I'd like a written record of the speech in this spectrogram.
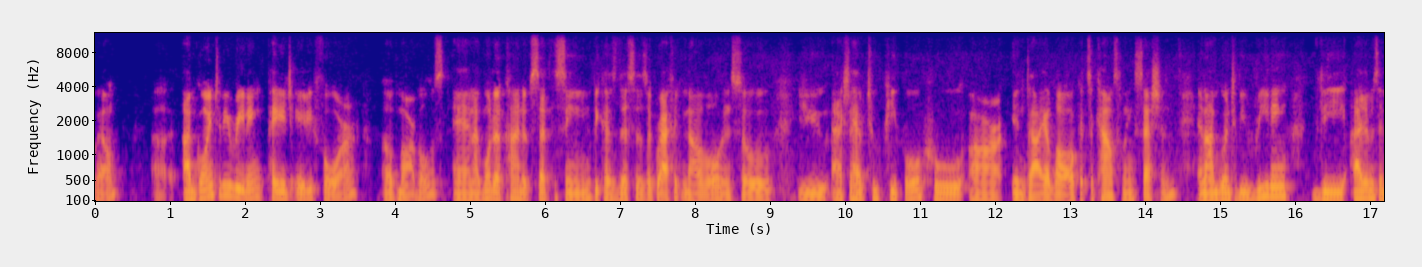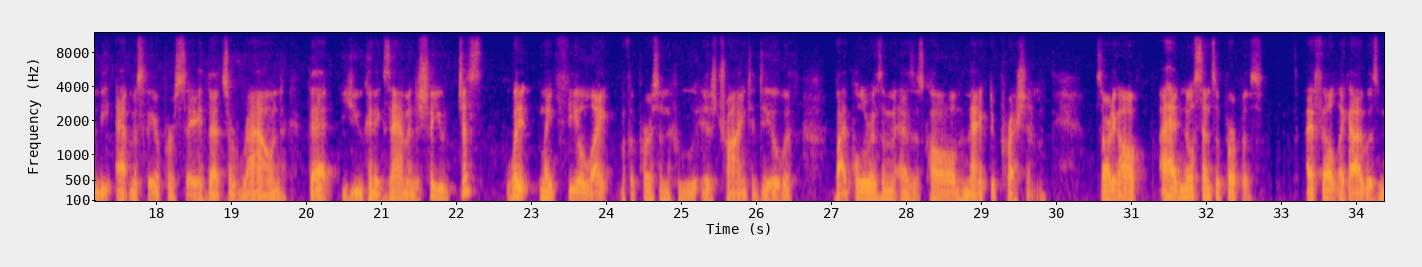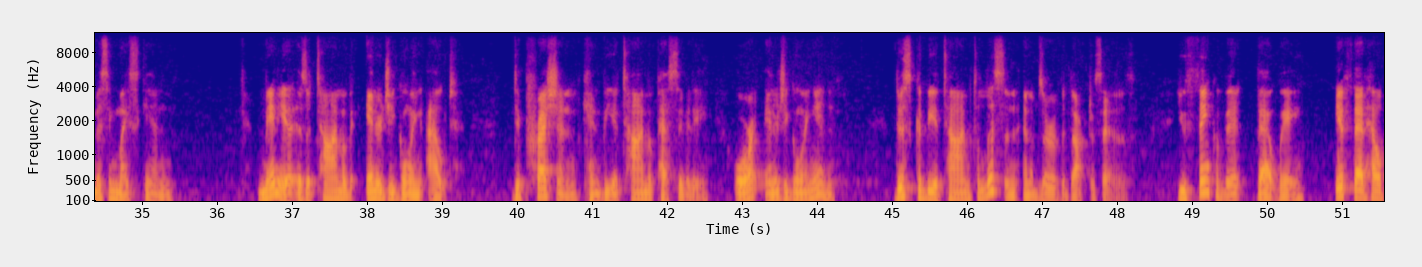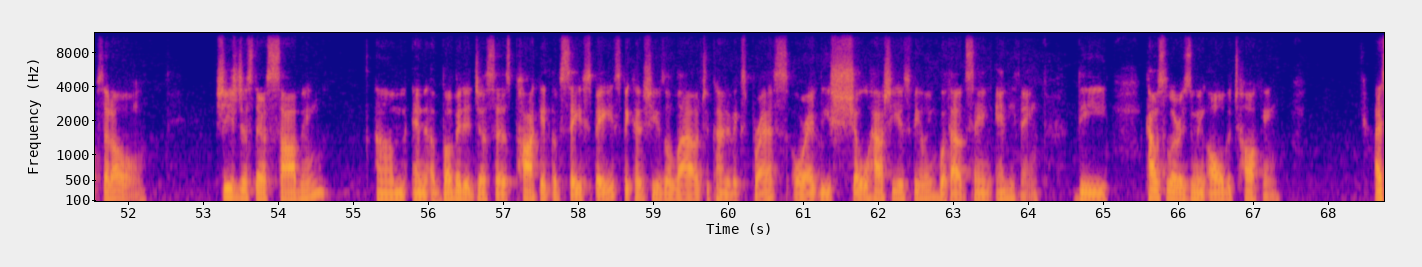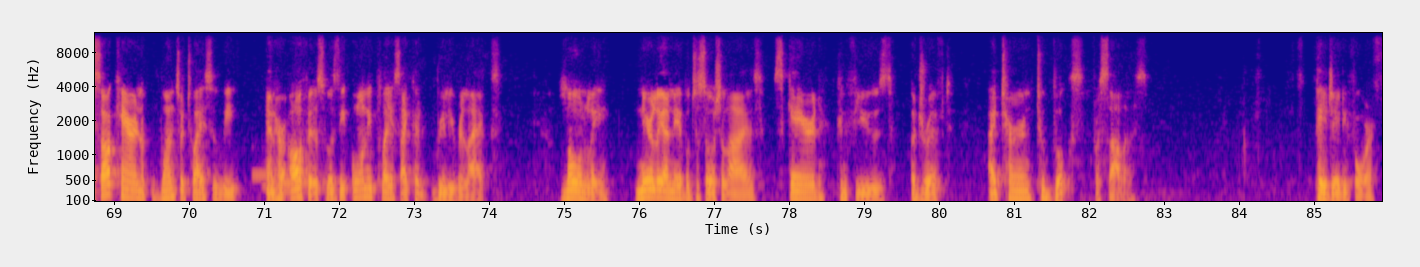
Well, uh, I'm going to be reading page 84 of Marbles, and I want to kind of set the scene because this is a graphic novel, and so you actually have two people who are in dialogue. It's a counseling session, and I'm going to be reading the items in the atmosphere per se that's around that you can examine to show you just what it might feel like with a person who is trying to deal with bipolarism, as it's called, manic depression. Starting off, I had no sense of purpose. I felt like I was missing my skin. Mania is a time of energy going out. Depression can be a time of passivity or energy going in. This could be a time to listen and observe, the doctor says. You think of it that way, if that helps at all. She's just there sobbing, um, and above it, it just says pocket of safe space because she is allowed to kind of express or at least show how she is feeling without saying anything. The counselor is doing all the talking. I saw Karen once or twice a week, and her office was the only place I could really relax. Lonely, nearly unable to socialize, scared, confused, adrift, I turned to books for solace page 84.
